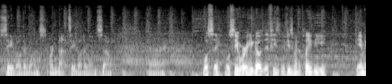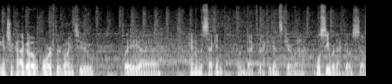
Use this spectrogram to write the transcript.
save other ones or not save other ones. So uh, we'll see. We'll see where he goes if he's if he's going to play the game against Chicago or if they're going to play uh, him in the second of the back to back against Carolina. We'll see where that goes. So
